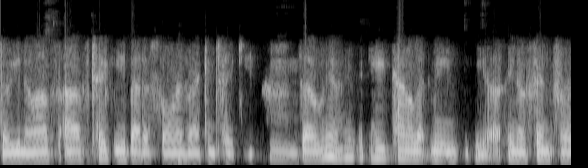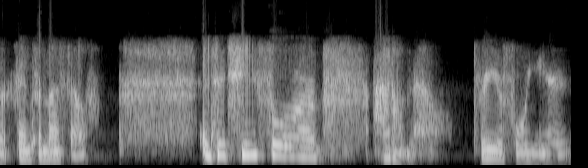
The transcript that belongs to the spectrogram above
so you know, I've I've taken you about as far as I can take you." Mm. So you know, he, he kind of let me, uh, you know, fend for fend for myself. And so, Chief, for I don't know, three or four years,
